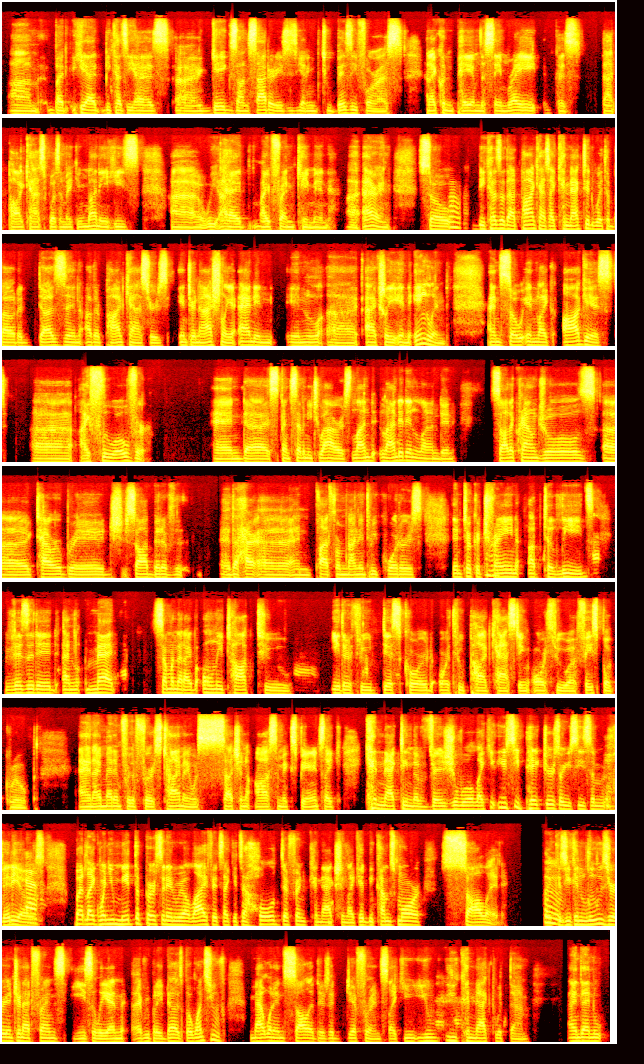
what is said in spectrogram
Um, but he had because he has uh, gigs on Saturdays, he's getting too busy for us, and I couldn't pay him the same rate because that podcast wasn't making money. He's uh, we I had my friend came in, uh, Aaron. So mm. because of that podcast, I connected with about a dozen other podcasters internationally and in in uh, actually in England. And so in like August, uh, I flew over and uh, spent 72 hours. Lond- landed in London, saw the Crown Jewels, uh, Tower Bridge, saw a bit of uh, the uh, and platform nine and three quarters. Then took a mm-hmm. train up to Leeds, visited and met someone that I've only talked to either through Discord or through podcasting or through a Facebook group. And I met him for the first time, and it was such an awesome experience. Like connecting the visual, like you, you see pictures or you see some videos, yeah. but like when you meet the person in real life, it's like it's a whole different connection. Like it becomes more solid because like, mm. you can lose your internet friends easily and everybody does but once you've met one in solid there's a difference like you you you connect with them. And then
